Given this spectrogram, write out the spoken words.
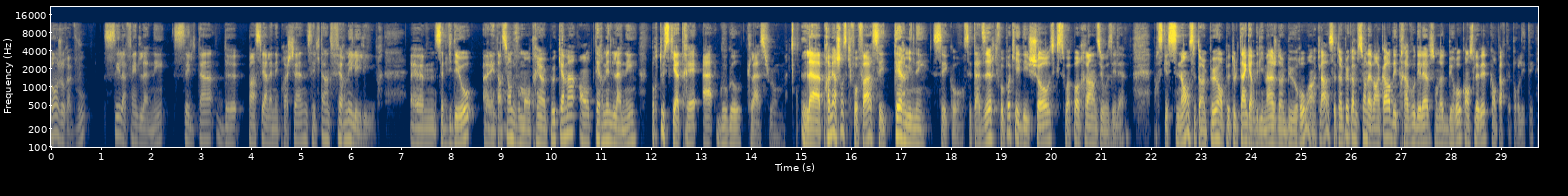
Bonjour à vous. C'est la fin de l'année. C'est le temps de penser à l'année prochaine. C'est le temps de fermer les livres. Euh, cette vidéo a l'intention de vous montrer un peu comment on termine l'année pour tout ce qui a trait à Google Classroom. La première chose qu'il faut faire, c'est terminer ces cours. C'est-à-dire qu'il ne faut pas qu'il y ait des choses qui ne soient pas rendues aux élèves. Parce que sinon, c'est un peu, on peut tout le temps garder l'image d'un bureau en classe. C'est un peu comme si on avait encore des travaux d'élèves sur notre bureau, qu'on se levait et qu'on partait pour l'été.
